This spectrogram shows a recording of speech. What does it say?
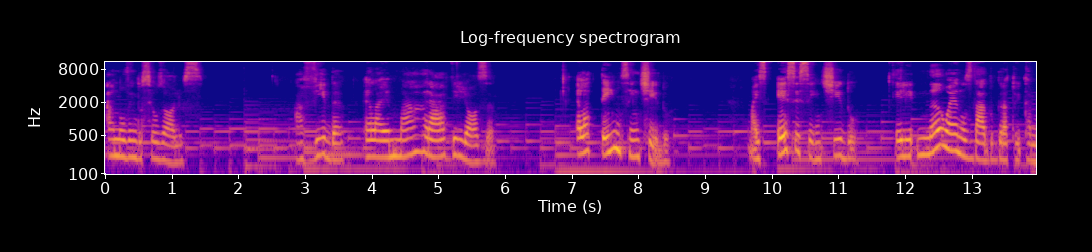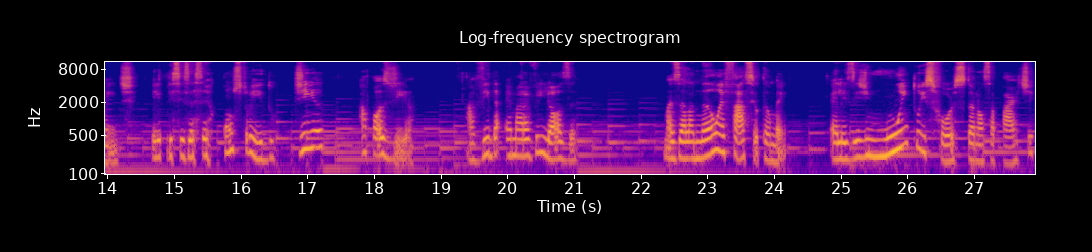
a nuvem dos seus olhos. A vida, ela é maravilhosa. Ela tem um sentido. Mas esse sentido, ele não é nos dado gratuitamente. Ele precisa ser construído dia após dia. A vida é maravilhosa, mas ela não é fácil também. Ela exige muito esforço da nossa parte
